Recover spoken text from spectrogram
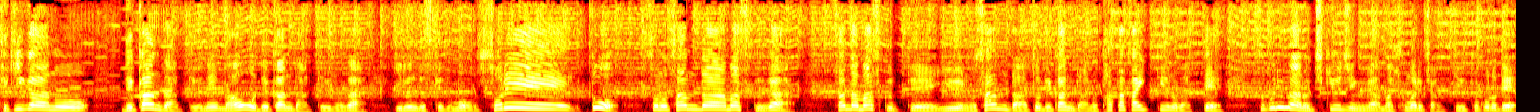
敵があの、デカンダーっていうね、魔王デカンダーっていうのがいるんですけども、それと、そのサンダーマスクが、サンダーマスクっていうよりもサンダーとデカンダーの戦いっていうのがあって、そこにまああの地球人が巻き込まれちゃうっていうところで、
